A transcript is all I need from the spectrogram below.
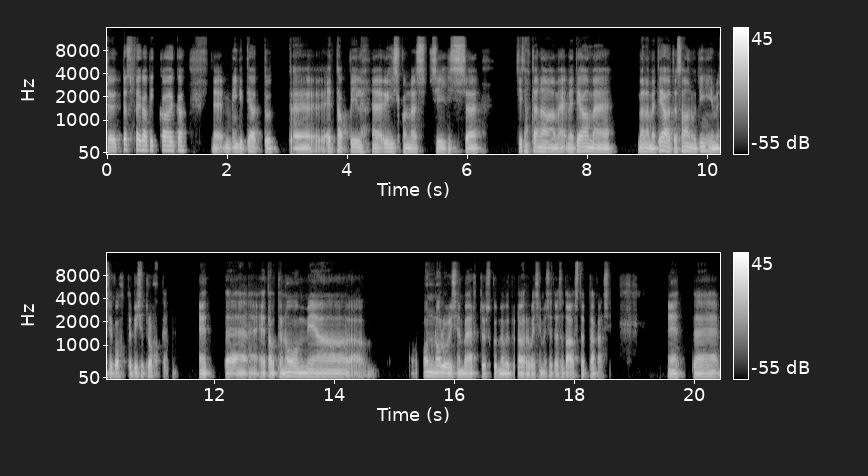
töötas väga pikka aega mingil teatud etapil ühiskonnas, siis. siis noh, täna me, me teame me oleme teada saanud inimese kohta pisut rohkem. et, et autonoomia on olulisem väärtus, kui me võib-olla arvasime seda sada aastat tagasi et äh,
